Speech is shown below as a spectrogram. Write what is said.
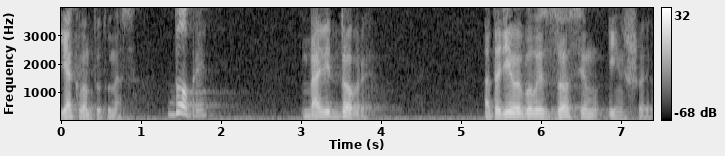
Як вам тут у нас? Добре. Навіть добре. А тоді ви були зовсім іншою.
